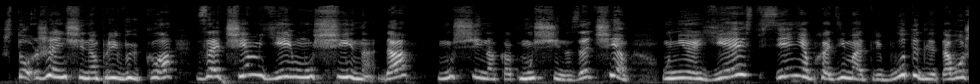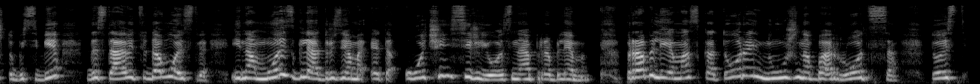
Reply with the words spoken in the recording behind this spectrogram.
что женщина привыкла, зачем ей мужчина, да? Мужчина как мужчина. Зачем? У нее есть все необходимые атрибуты для того, чтобы себе доставить удовольствие. И на мой взгляд, друзья мои, это очень серьезная проблема. Проблема, с которой нужно бороться. То есть,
